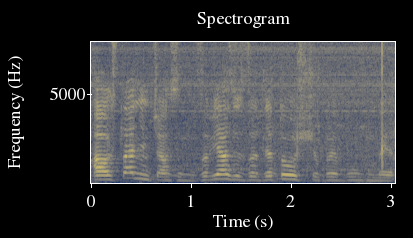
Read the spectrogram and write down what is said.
А останнім часом зав'язують для того, щоб був мир.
